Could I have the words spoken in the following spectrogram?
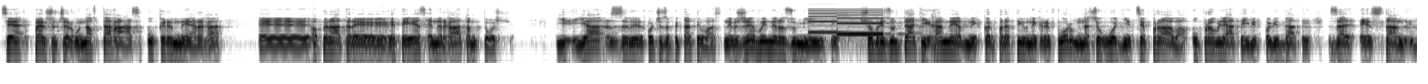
Це в першу чергу Нафтогаз, Укренерго, е, оператори ГТС, Енергоатом тощо. Я хочу запитати вас: невже ви не розумієте, що в результаті ганебних корпоративних реформ на сьогодні це право управляти і відповідати за е, стан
